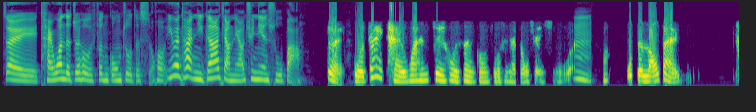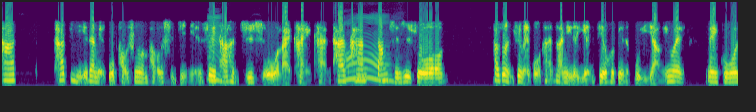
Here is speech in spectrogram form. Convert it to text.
在台湾的最后一份工作的时候，因为他你跟他讲你要去念书吧？对，我在台湾最后一份工作是在东森新闻。嗯，我的老板他他自己也在美国跑新闻跑了十几年，所以他很支持我来看一看。他、嗯、他当时是说，他说你去美国看看，你的眼界会变得不一样，因为美国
